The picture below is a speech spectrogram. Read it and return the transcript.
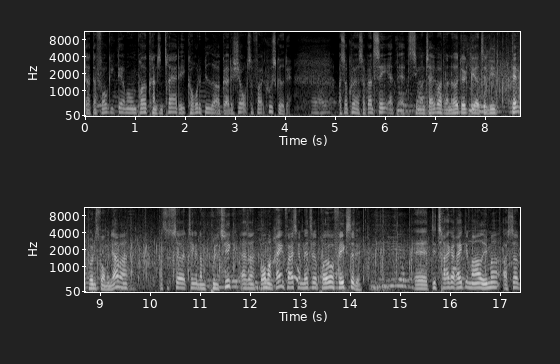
der, der foregik der, hvor man prøvede at koncentrere det i korte bidder og gøre det sjovt, så folk huskede det. Og så kunne jeg så godt se, at, at Simon Talbot var noget dygtigere til lige den kunstform, end jeg var. Og så, så tænkte jeg, at politik, altså, hvor man rent faktisk er med til at prøve at fikse det, øh, det trækker rigtig meget i mig, og så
